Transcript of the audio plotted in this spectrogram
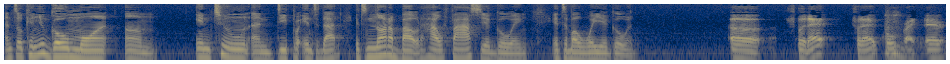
And so can you go more um in tune and deeper into that? It's not about how fast you're going, it's about where you're going. Uh for that for that quote right there,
